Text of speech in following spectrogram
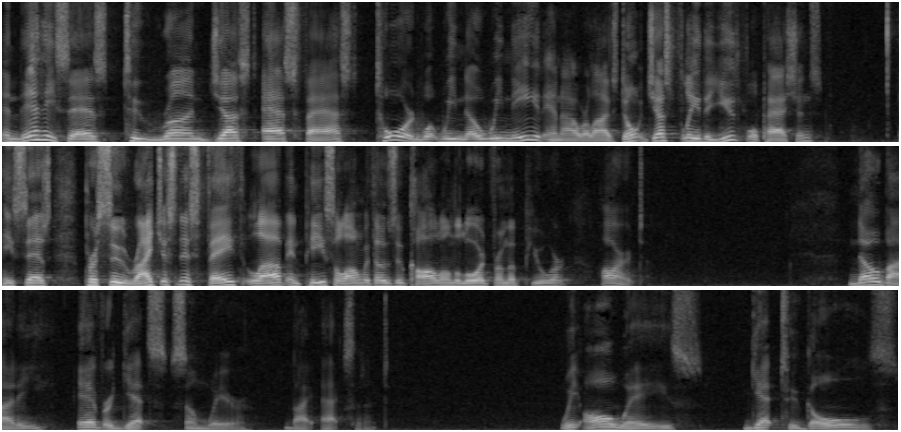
And then he says to run just as fast toward what we know we need in our lives. Don't just flee the youthful passions. He says, pursue righteousness, faith, love, and peace along with those who call on the Lord from a pure heart. Nobody ever gets somewhere by accident. We always get to goals,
